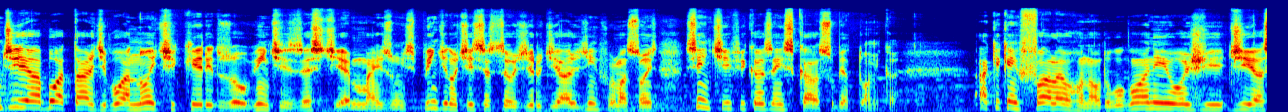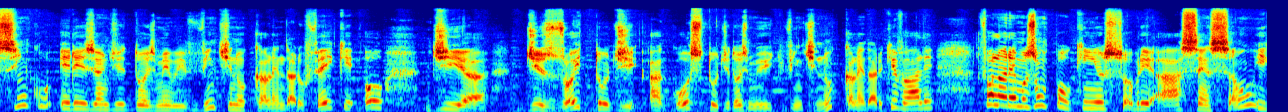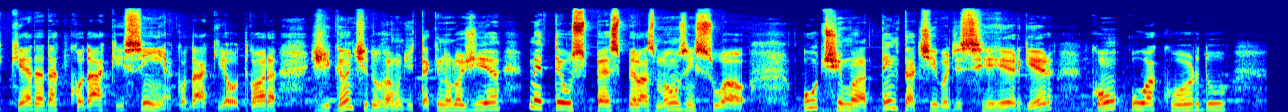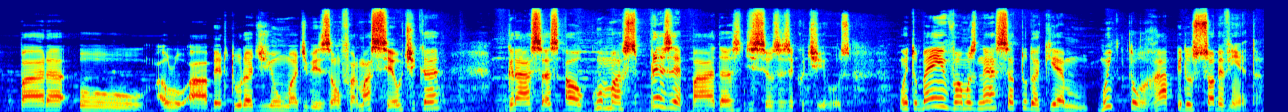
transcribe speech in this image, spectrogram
Bom dia, boa tarde, boa noite, queridos ouvintes. Este é mais um Spin de Notícias, seu giro diário de informações científicas em escala subatômica. Aqui quem fala é o Ronaldo Gogoni, hoje dia 5 Irision de 2020 no calendário fake, ou dia 18 de agosto de 2020 no calendário que vale, falaremos um pouquinho sobre a ascensão e queda da Kodak. Sim, a Kodak, outrora gigante do ramo de tecnologia, meteu os pés pelas mãos em sua última tentativa de se reerguer com o acordo para o, a abertura de uma divisão farmacêutica, graças a algumas presepadas de seus executivos. Muito bem, vamos nessa. Tudo aqui é muito rápido. Sobe a vinheta.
